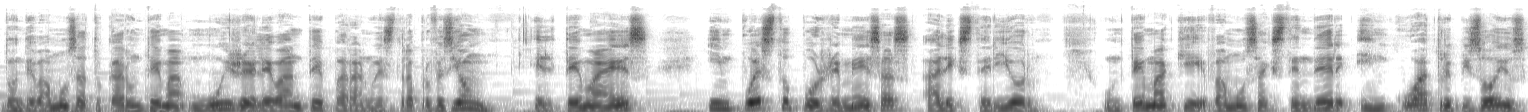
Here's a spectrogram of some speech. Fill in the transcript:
donde vamos a tocar un tema muy relevante para nuestra profesión. El tema es impuesto por remesas al exterior. Un tema que vamos a extender en cuatro episodios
